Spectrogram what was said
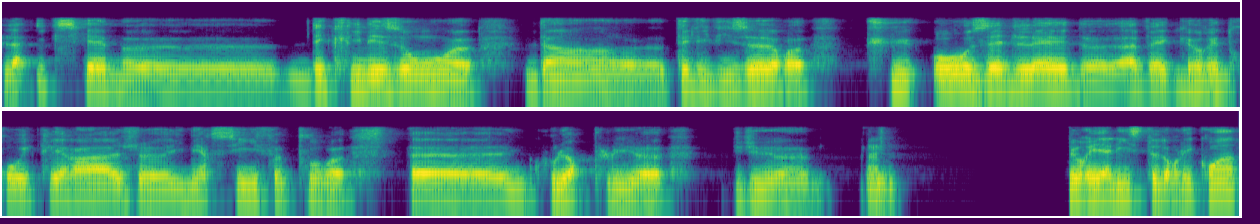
la xème euh, déclinaison d'un téléviseur QOZ-LED avec mmh. rétroéclairage immersif pour une couleur plus, plus, réaliste dans les coins.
